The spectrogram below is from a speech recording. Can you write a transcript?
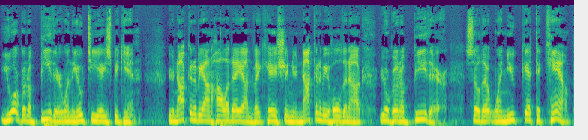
you are going to be there when the OTAs begin. You're not going to be on holiday, on vacation. You're not going to be holding out. You're going to be there so that when you get to camp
